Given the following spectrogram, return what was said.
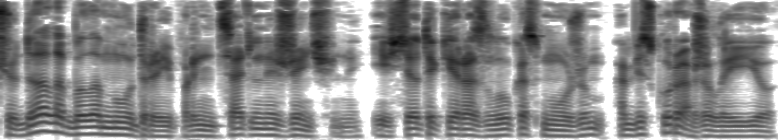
Чудала была мудрой и проницательной женщиной, и все-таки разлука с мужем обескуражила ее.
